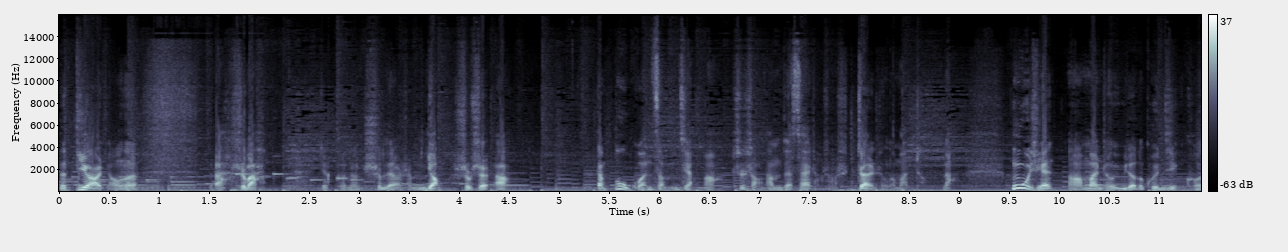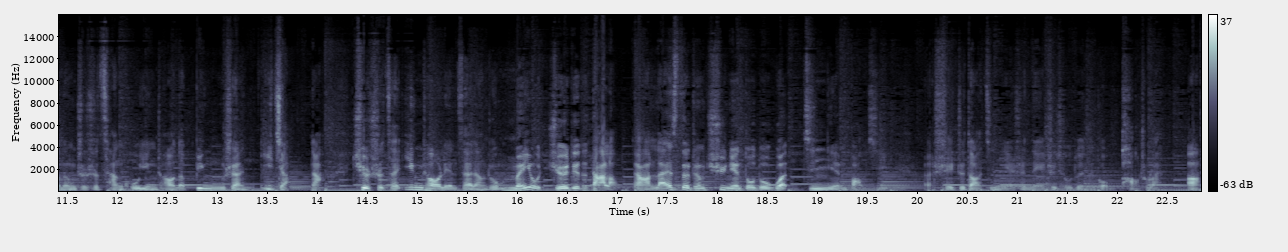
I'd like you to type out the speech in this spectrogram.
那第二条呢，啊，是吧？这可能吃了点什么药，是不是啊？但不管怎么讲啊，至少他们在赛场上是战胜了曼城，那。目前啊，曼城遇到的困境可能只是残酷英超的冰山一角啊。确实，在英超联赛当中没有绝对的大佬啊。莱斯特城去年都夺冠，今年保级，呃，谁知道今年是哪支球队能够跑出来啊？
